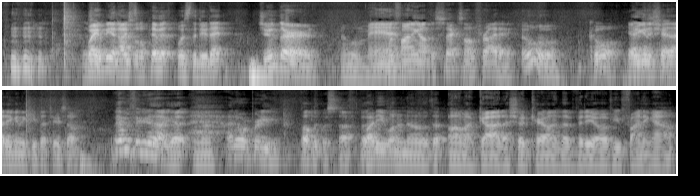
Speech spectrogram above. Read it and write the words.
this Wait. could be a nice little pivot. what's the due date? June third. Oh man. We're finding out the sex on Friday. Ooh, cool. Yeah. Are you gonna share that? Or are you gonna keep that to yourself? We haven't figured it out yet. Yeah. I know we're pretty public with stuff, but Why do you want to know the? Oh my god! I showed Caroline the video of you finding out.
